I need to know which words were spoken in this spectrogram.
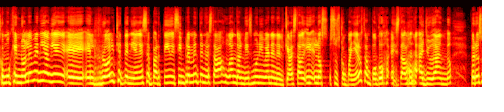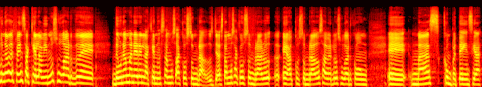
como que no le venía bien eh, el rol que tenía en ese partido y simplemente no estaba jugando al mismo nivel en el que ha estado. Y los, sus compañeros tampoco estaban ayudando, pero es una defensa que la vimos jugar de, de una manera en la que no estamos acostumbrados. Ya estamos acostumbrados, eh, acostumbrados a verlos jugar con eh, más competencia,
